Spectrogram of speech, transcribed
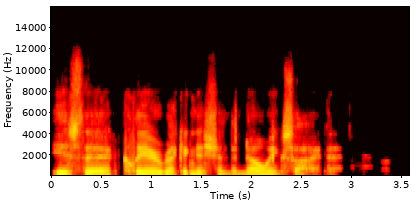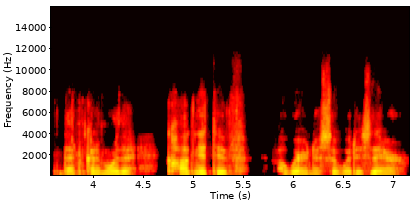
is the clear recognition, the knowing side, that kind of more the cognitive awareness of what is there.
